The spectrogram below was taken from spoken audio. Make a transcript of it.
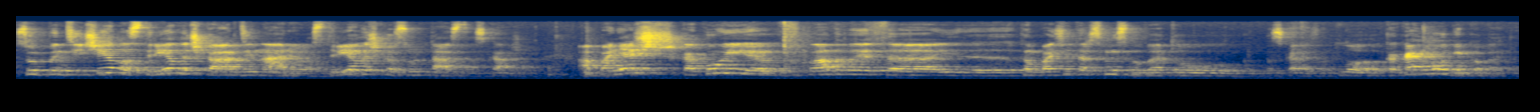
сульпантичело, стрелочка ординарио, стрелочка сультаста, скажем, а понять, какой вкладывает э, композитор смысл в эту, как бы сказать, какая логика в этом.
